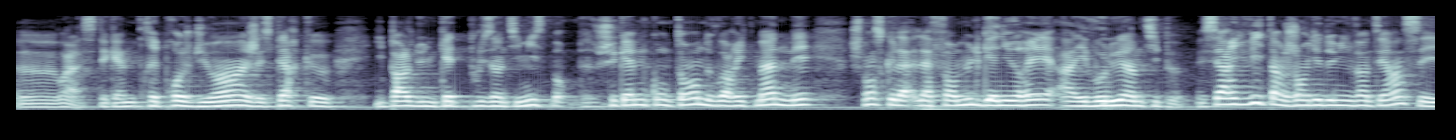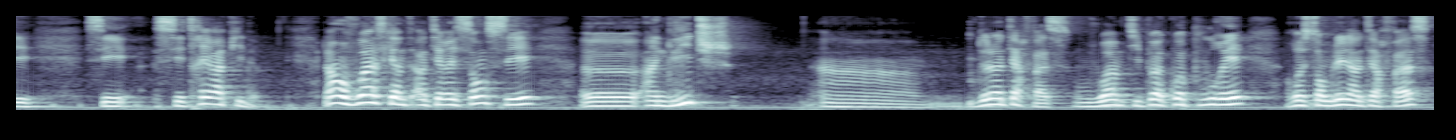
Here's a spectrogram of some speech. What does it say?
Euh, voilà, c'était quand même très proche du 1. J'espère qu'il parle d'une quête plus intimiste. Bon, je suis quand même content de voir Hitman, mais je pense que la, formule gagnerait à évoluer un petit peu. Mais ça arrive vite, hein, janvier 2021, c'est très rapide. Là, on voit ce qui est intéressant, c'est euh, un glitch, de l'interface. On voit un petit peu à quoi pourrait ressembler l'interface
